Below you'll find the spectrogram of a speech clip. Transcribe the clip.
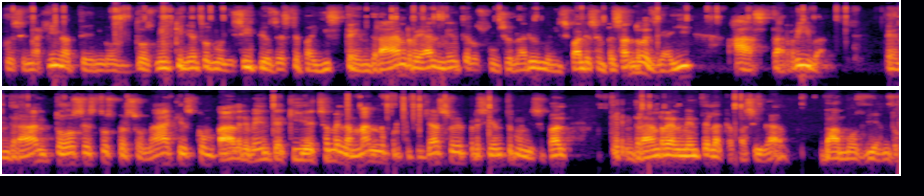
pues imagínate, en los 2.500 municipios de este país tendrán realmente los funcionarios municipales, empezando desde ahí hasta arriba, tendrán todos estos personajes, compadre, vente aquí, échame la mano porque pues ya soy el presidente municipal, tendrán realmente la capacidad. Vamos viendo.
